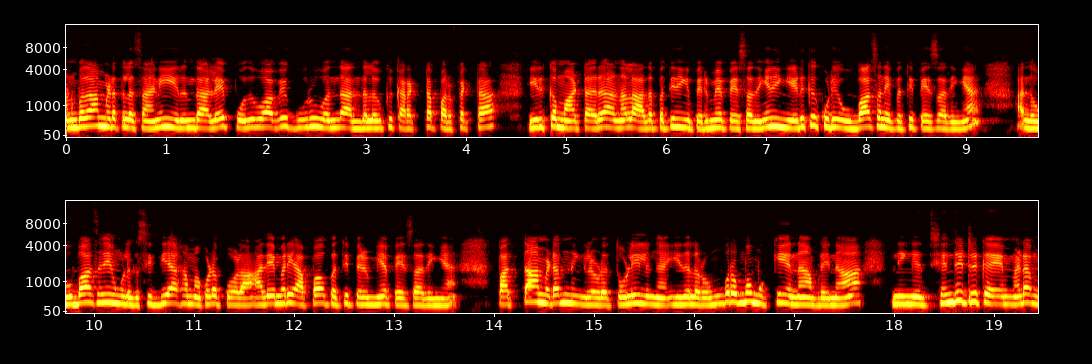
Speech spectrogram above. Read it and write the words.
ஒன்பதாம் இடத்துல சனி இருந்தாலே பொதுவாகவே குரு வந்து அந்தளவுக்கு கரெக்டாக பர்ஃபெக்டாக இருக்க மாட்டார். அதனால் அதை பற்றி நீங்கள் பெருமையாக பேசாதீங்க. நீங்கள் எடுக்கக்கூடிய உபாசனை பற்றி பேசாதீங்க. அந்த உபாசனை உங்களுக்கு சித்தியாகமாக கூட போகலாம் அதே மாதிரி அப்பாவை பற்றி பெருமையாக பேசாதீங்க. பத்தாம் இடம் நீங்களோட தொழிலுங்க. இதில் ரொம்ப ரொம்ப முக்கியம் என்ன அப்படின்னா நீங்கள் செஞ்சிட்ருக்க மேடம்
